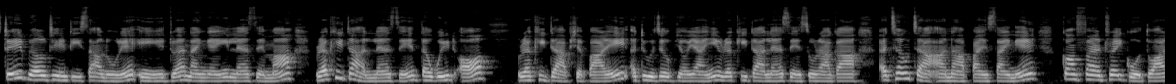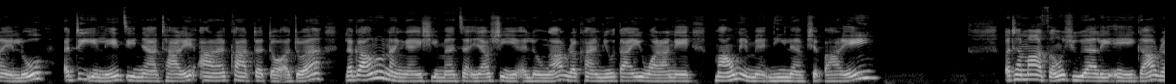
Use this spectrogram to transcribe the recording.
state building တည်ဆောက်လို့တဲ့ AA အတွက်နိုင်ငံရေးလမ်းစဉ်မှာရခိတလမ်းစဉ် the weight of ရခိတဖြစ်ပါတယ်အတူချုပ်ပြောရရင်ရခိတလမ်းစဉ်ဆိုတာကအချုပ်ချာအာဏာပိုင်ဆိုင်တဲ့ confederate ကိုသွားတယ်လို့အတိအလင်းကြီးညာထားတဲ့အာရခတပ်တော်အတွက်၎င်းတို့နိုင်ငံရှိမှန်းချက်ရောက်ရှိရဲ့အလုံးကရခိုင်မျိုးသားရေးဝါဒနဲ့မောင်းနေမဲ့နီလန်ဖြစ်ပါတယ်။ ပထမဆုံး ULA ကရ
